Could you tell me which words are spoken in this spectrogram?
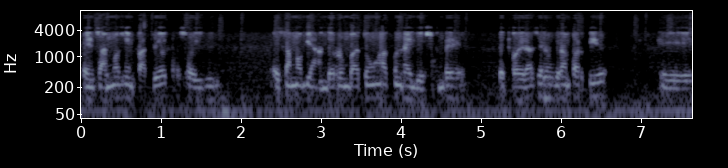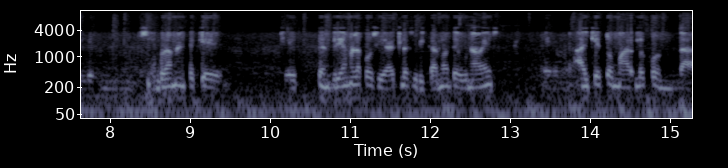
Pensamos en Patriotas. Hoy estamos viajando rumbo a Tunja con la ilusión de, poder hacer un gran partido. Eh, seguramente que, tendríamos la posibilidad de clasificarnos de una vez eh, hay que tomarlo con la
